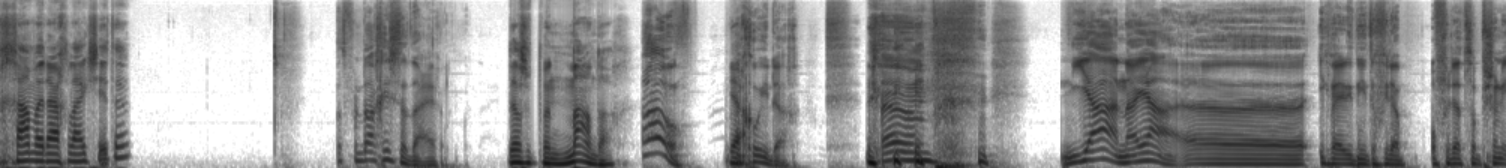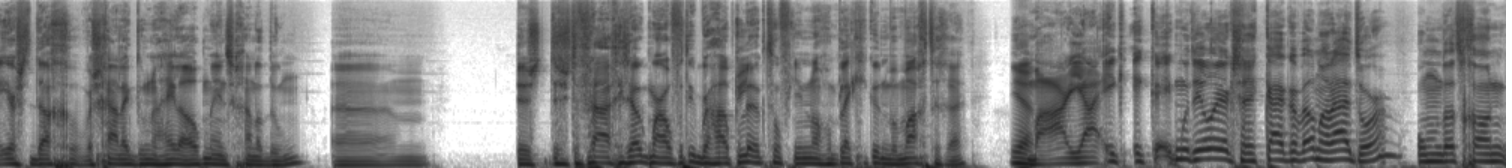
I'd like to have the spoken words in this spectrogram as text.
gaan wij daar gelijk zitten? Wat voor dag is dat eigenlijk? Dat is op een maandag. Oh, Ja. een goede dag. Ehm, ja, nou ja, eh, ik weet het niet of je dat, of je dat op zo'n eerste dag waarschijnlijk doen. Een hele hoop mensen gaan dat doen. Ehm, dus, dus de vraag is ook maar of het überhaupt lukt, of je nog een plekje kunt bemachtigen. Ja. Maar ja, ik, ik, ik moet heel eerlijk zeggen, ik kijk er wel naar uit hoor. Om, dat gewoon,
